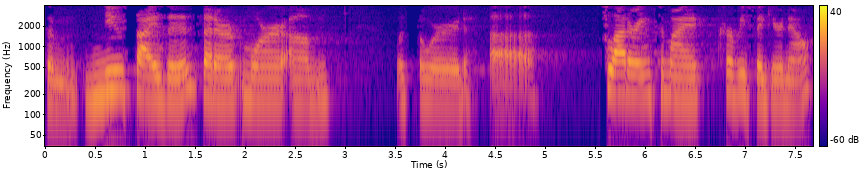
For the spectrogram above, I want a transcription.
some new sizes that are more, um, what's the word, uh, flattering to my curvy figure now.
